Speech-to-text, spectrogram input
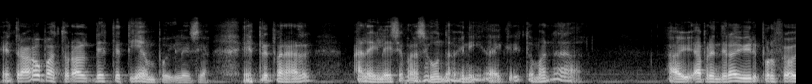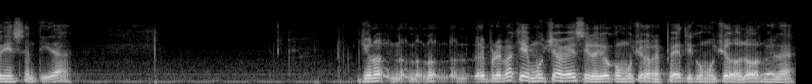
El trabajo pastoral de este tiempo, iglesia, es preparar a la iglesia para la segunda venida de Cristo, más nada. aprender a vivir por fe, obediencia y santidad. Yo no, no, no, no, el problema es que muchas veces, y lo digo con mucho respeto y con mucho dolor, ¿verdad?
